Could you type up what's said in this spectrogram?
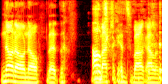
No, no, no. The, the, the Oh. match against Mark Allen.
